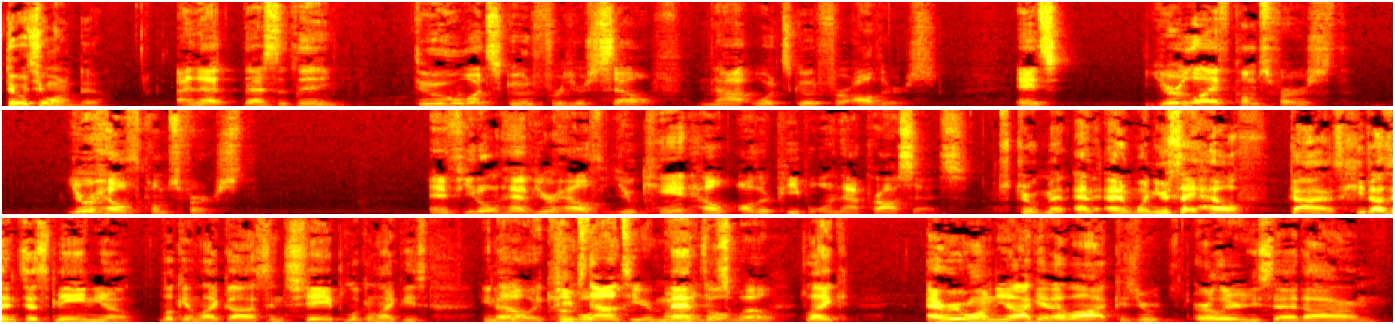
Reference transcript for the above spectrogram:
do what you want to do. And that that's the thing. Do what's good for yourself, not what's good for others. It's your life comes first. Your health comes first. And if you don't have your health, you can't help other people in that process. It's true, man. And and when you say health, guys, he doesn't just mean you know looking like us in shape, looking like these you know No, it comes people down to your mind mental. as well. Like everyone, you know, I get a lot because you earlier you said um,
